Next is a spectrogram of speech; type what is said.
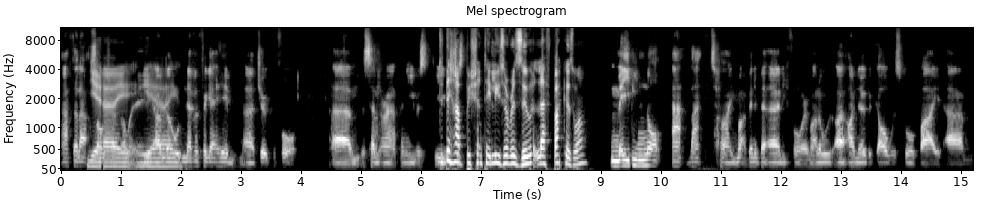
after that. Yeah, Solskjaer. He- yeah, I will never forget him, uh, Joe Kuffour, um, the centre half, and he was. He Did they have just- Bixente Lizarazu at left back as well? maybe not at that time. Might have been a bit early for him. I know, I, I know the goal was scored by um,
